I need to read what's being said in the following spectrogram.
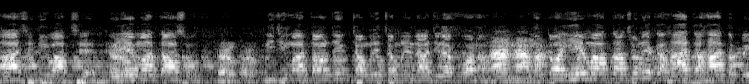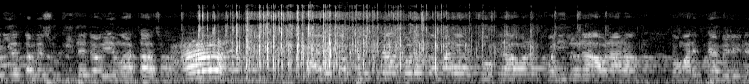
આ સીધી વાત છે. હું એ માતા છું. બીજી માતાઓ ને ચમરી ચમરી રાજી રાખવાના. હું તો એ માતા છું ને કે હાથ હાથ પેઢીઓ તમે સુખી થઈ જાઓ એ માતા છું હા. ત્યારે તકલીફ ના પડે આવનારા તમારી ફેમિલીને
